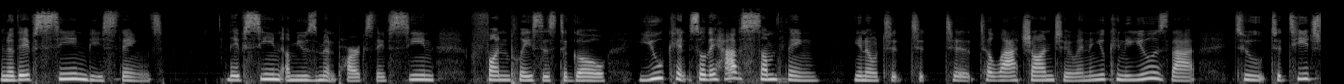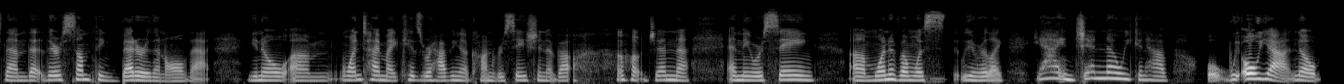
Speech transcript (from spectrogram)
You know, they've seen these things. They've seen amusement parks. They've seen fun places to go. You can, so they have something you know to to to to latch onto and you can use that to to teach them that there's something better than all that. You know um, one time my kids were having a conversation about Jannah and they were saying um, one of them was we were like yeah in Jannah we can have we, oh yeah no.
